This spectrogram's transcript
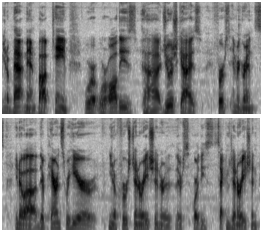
you know, Batman, Bob Kane, were, were all these uh, Jewish guys, first immigrants. You know, uh, their parents were here, you know, first generation or their or these second generation,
